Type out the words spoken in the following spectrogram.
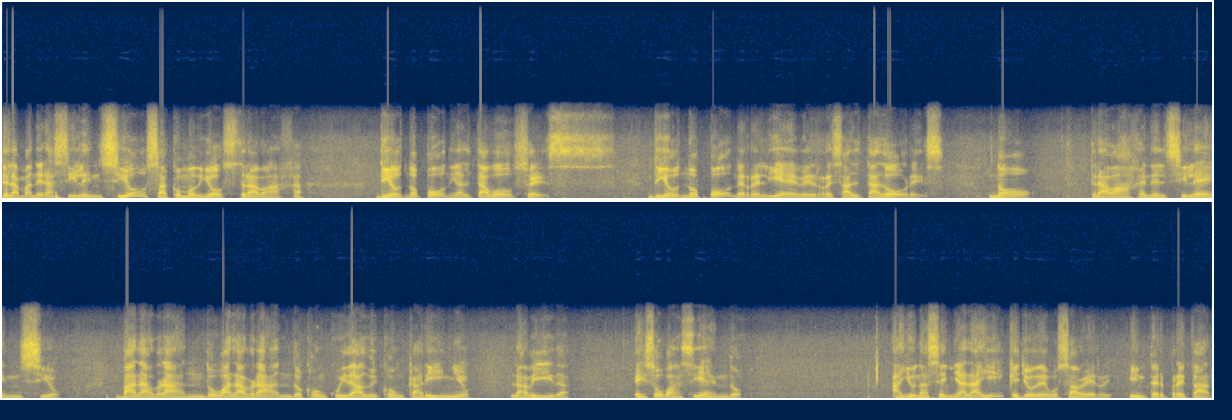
de la manera silenciosa como Dios trabaja. Dios no pone altavoces, Dios no pone relieves, resaltadores. No, trabaja en el silencio, va labrando, va labrando con cuidado y con cariño la vida. Eso va haciendo. Hay una señal ahí que yo debo saber interpretar.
